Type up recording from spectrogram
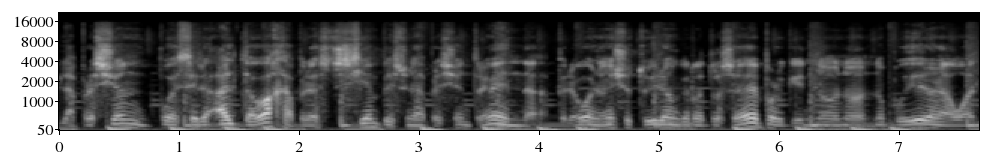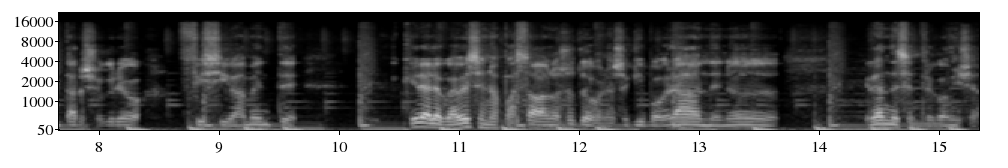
la presión puede ser alta o baja, pero siempre es una presión tremenda. Pero bueno, ellos tuvieron que retroceder porque no, no, no pudieron aguantar, yo creo, físicamente que era lo que a veces nos pasaba a nosotros con los equipos grandes, grandes entre comillas.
